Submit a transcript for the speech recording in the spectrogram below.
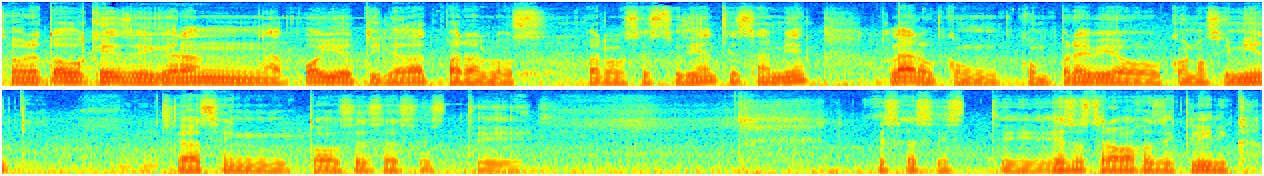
sobre todo que es de gran apoyo y utilidad para los, para los estudiantes también, claro, con, previo conocimiento. Se hacen todos esas, este, esas, este, esos trabajos de clínica.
